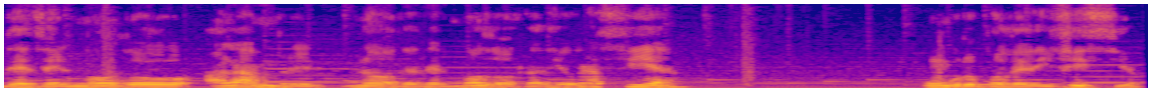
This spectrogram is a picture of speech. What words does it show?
desde el modo alambre, no desde el modo radiografía, un grupo de edificios.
